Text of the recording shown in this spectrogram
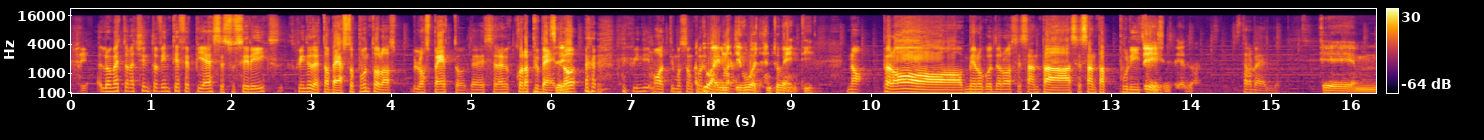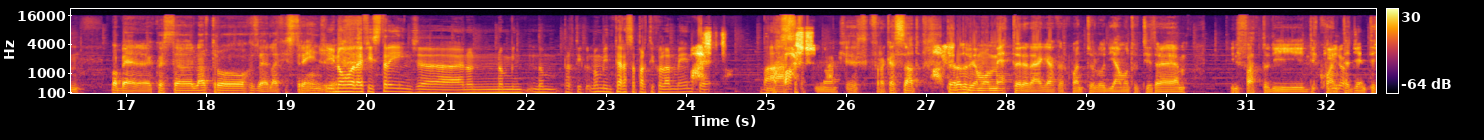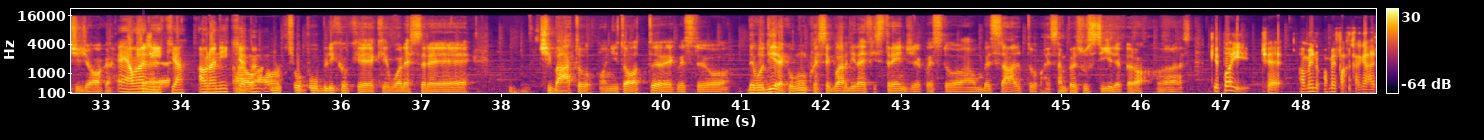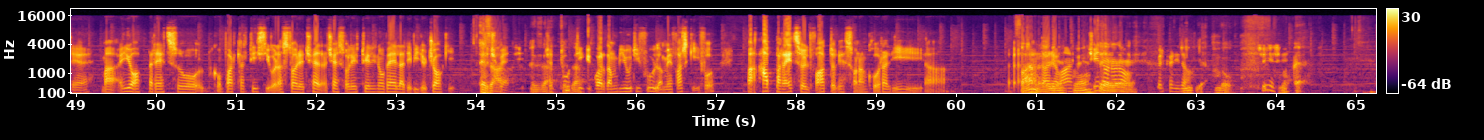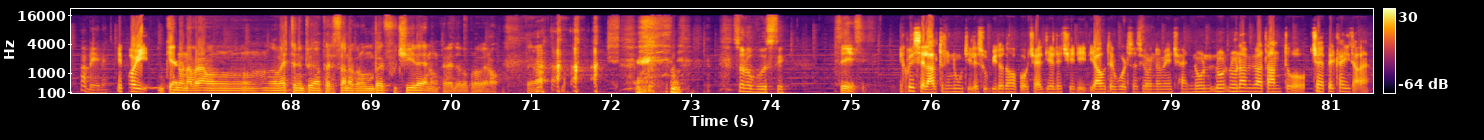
sì, lo mettono a 120 fps su Serie X, quindi ho detto vabbè a sto punto lo, lo aspetto, deve essere ancora più bello. quindi ottimo, sono contento. Tu hai una TV a 120? No, però me lo goderò a 60, 60 puliti. Sì, sì, sì, esatto. Strabello. E, ehm, vabbè, questo, l'altro cos'è? Life is Strange. Il nuovo Life is Strange eh, non, non, mi, non, partic- non, mi, interessa particolarmente. Basta. Basta. Basta. Sono anche fracassato. Basta. Però dobbiamo ammettere, raga, per quanto lo odiamo tutti e tre, il fatto di, di quanta gente ci gioca. È una cioè, nicchia. Ha una nicchia. Ha, ha un suo pubblico che, che vuole essere cibato ogni tot e questo devo dire comunque se guardi Life is Strange questo ha un bel salto è sempre su stile però uh... che poi cioè a me, a me, fa cagare eh. ma io apprezzo il comparto artistico la storia eccetera cioè sono le telenovela dei videogiochi esatto, esatto cioè, tutti esatto. che guardano Beautiful a me fa schifo ma apprezzo il fatto che sono ancora lì a, Fanno, andare avanti sì, no no no per carità boh. sì sì Vabbè Va bene. E poi... Finché non avrà un... lo mettono in prima persona con un bel fucile, non credo lo proverò. Però... Sono gusti. Sì, sì. E questo è l'altro inutile subito dopo, cioè il DLC di, di Outer Worlds secondo sì. me, cioè non, non, non, aveva tanto, cioè per carità, eh,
